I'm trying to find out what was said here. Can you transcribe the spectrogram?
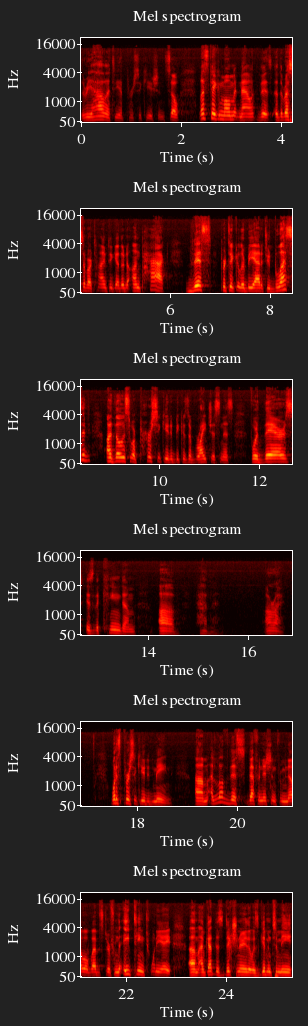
the reality of persecution. So let's take a moment now, this, the rest of our time together, to unpack this particular beatitude. Blessed are those who are persecuted because of righteousness, for theirs is the kingdom of heaven. All right. What does persecuted mean? Um, I love this definition from Noah Webster from the 1828. Um, I've got this dictionary that was given to me.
